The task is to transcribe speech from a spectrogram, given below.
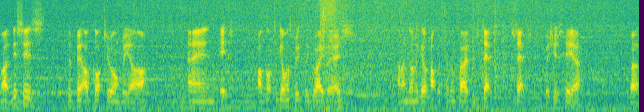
Right, this is the bit I've got to on VR, and it's I've got to go and speak to the greybeards, and I'm going to go up the 7,000 steps, steps, which is here. But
